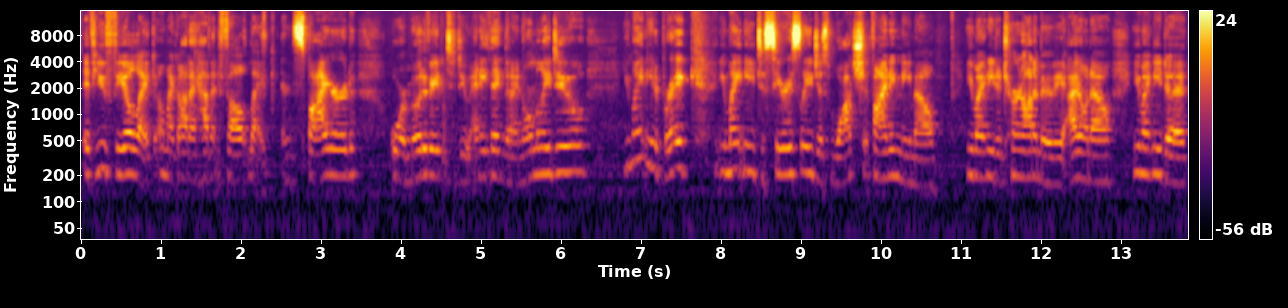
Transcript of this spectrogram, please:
if you feel like, oh my God, I haven't felt like inspired or motivated to do anything that I normally do, you might need a break. You might need to seriously just watch Finding Nemo. You might need to turn on a movie. I don't know. You might need to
